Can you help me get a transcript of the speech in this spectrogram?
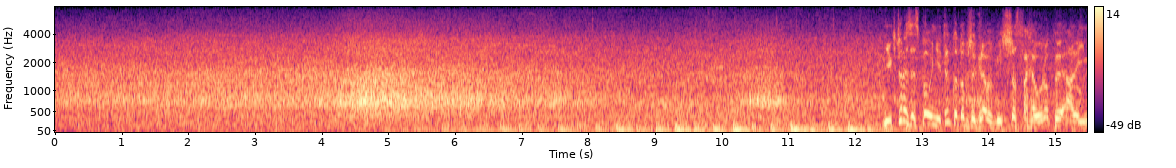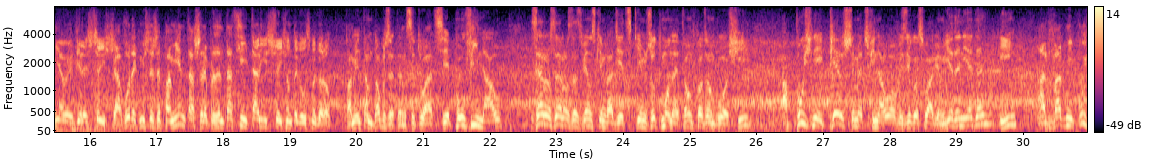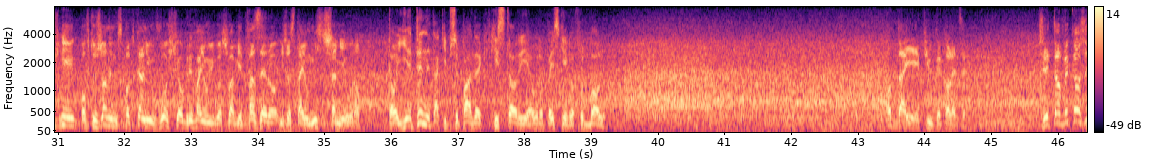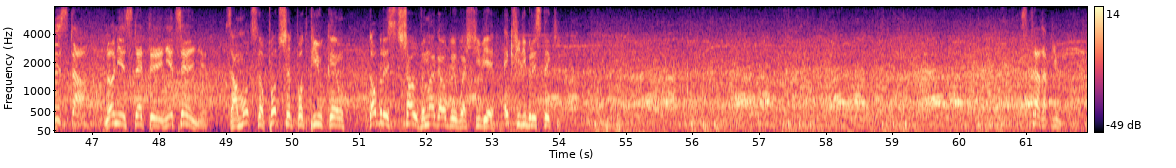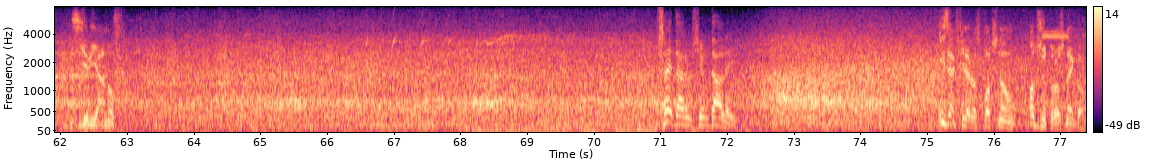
Niektóre zespoły nie tylko dobrze grały w Mistrzostwach Europy, ale i miały wiele szczęścia. Włodek, myślę, że pamiętasz reprezentację Italii z 68 roku. Pamiętam dobrze tę sytuację. Półfinał 0-0 ze Związkiem Radzieckim, rzut monetą, wchodzą Włosi, a później pierwszy mecz finałowy z Jugosławią 1-1 i A dwa dni później w powtórzonym spotkaniu Włosi ogrywają Jugosławię 2-0 i zostają mistrzami Europy. to jedyny taki przypadek w historii europejskiego futbolu. Oddaje piłkę koledze. Czy to wykorzysta? No niestety, niecelnie. Za mocno podszedł pod piłkę. Dobry strzał wymagałby właściwie ekwilibrystyki. Strata piłki. Zirjanow. Przedarł się dalej. I za chwilę rozpoczną od rzutu rożnego.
